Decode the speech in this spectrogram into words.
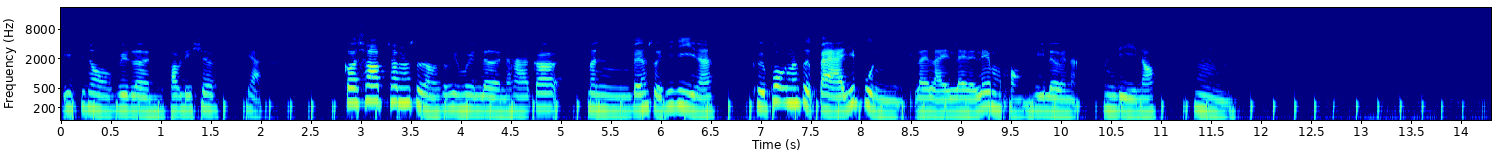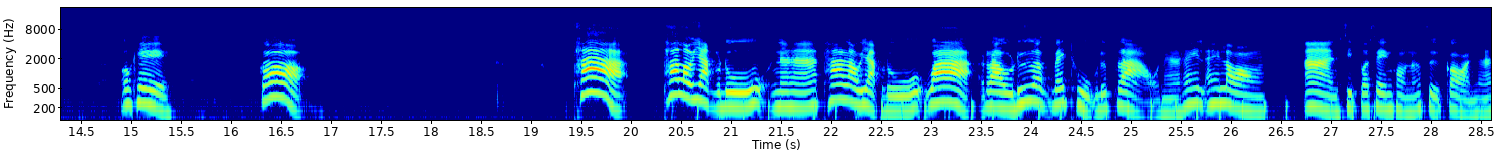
if you know we learn publisher yeah ก็ชอบชอบหนังสือของสวีมือเลนนะคะ ก็มันเป็นหนังสือที่ดีนะ คือพวกหนังสือแปลญี่ปุ่นหลาย ๆ หลาย ๆ เล่มของวีเลยนอะมันดีเนาะอืม โอเค ก็ ถ้าถ้าเราอยากรู้นะฮะ ถ้าเราอยากรู้ว่าเราเลือกได้ถูกหรือเปล่านะ ให้ให้ลองอ่าน 10%ของหนังสือก่อนนะ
